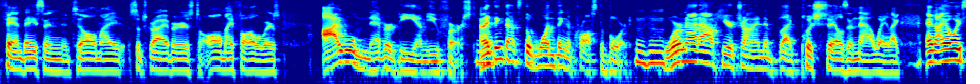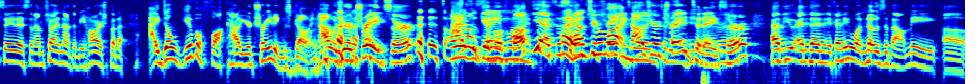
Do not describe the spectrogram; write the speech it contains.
fan base and to all my subscribers, to all my followers. I will never DM you first. And I think that's the one thing across the board. Mm-hmm. We're not out here trying to like push sales in that way. Like, and I always say this, and I'm trying not to be harsh, but I don't give a fuck how your trading's going. How was your trade, sir? It's always I don't give a fuck. line. Yeah, it's the Hi, same two lines. How's your today? trade today, Yeah, right. sir? Have you? And then if anyone knows about me, uh,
